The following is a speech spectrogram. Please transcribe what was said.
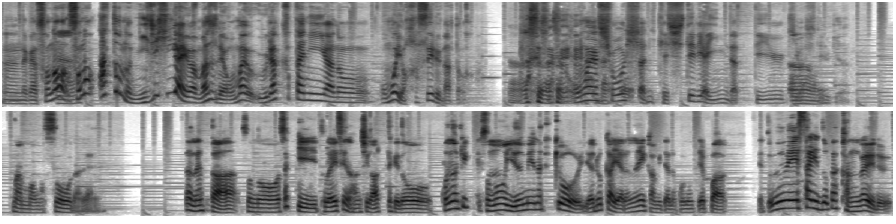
うん、だからその、うんその後の二次被害はマジでお前裏方にあの思いを馳せるなと。お前は 消費者に徹してりゃいいんだっていう気はしてるけど。まあまあまあ、そうだね。ただなんか、その、さっきトライセイの話があったけど、この曲、その有名な曲をやるかやらないかみたいなことってやっぱ、えっと、運営サイドが考える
